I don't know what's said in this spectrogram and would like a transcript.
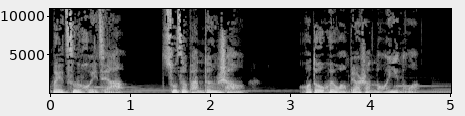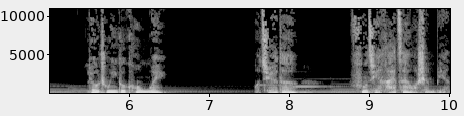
每次回家，坐在板凳上，我都会往边上挪一挪，留出一个空位。我觉得父亲还在我身边，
